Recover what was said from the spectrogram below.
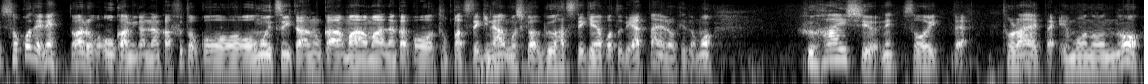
そこでね、とある狼がなんかふとこう思いついたのか、まあまあなんかこう突発的な、もしくは偶発的なことでやったんやろうけども、腐敗臭ね、そういった捉えた獲物の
